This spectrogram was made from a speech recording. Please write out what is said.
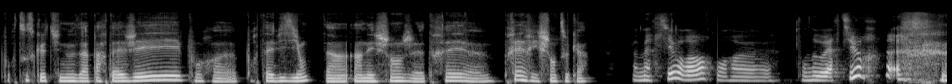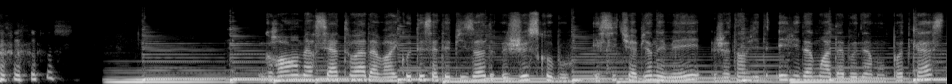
pour tout ce que tu nous as partagé, pour pour ta vision. C'est un, échange très très riche en tout cas. Merci Aurore pour ton ouverture. Grand merci à toi d'avoir écouté cet épisode jusqu'au bout. Et si tu as bien aimé, je t'invite évidemment à t'abonner à mon podcast,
